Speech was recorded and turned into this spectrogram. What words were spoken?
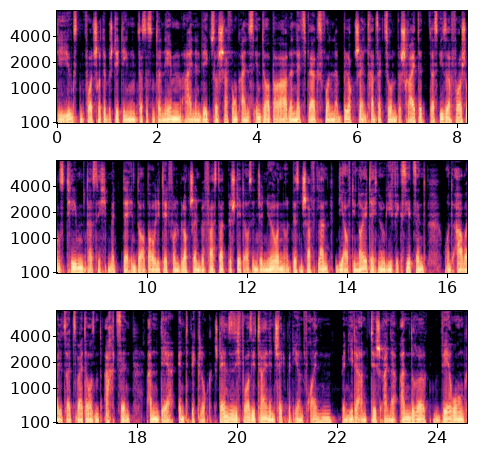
Die jüngsten Fortschritte bestätigen, dass das Unternehmen einen Weg zur Schaffung eines interoperablen Netzwerks von Blockchain-Transaktionen beschreitet. Das Visa-Forschungsteam, das sich mit der Interoperabilität von Blockchain befasst hat, besteht aus Ingenieuren und Wissenschaftlern Wissenschaftlern, die auf die neue Technologie fixiert sind und arbeitet seit 2018 an der Entwicklung. Stellen Sie sich vor, Sie teilen den Check mit Ihren Freunden, wenn jeder am Tisch eine andere Währung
